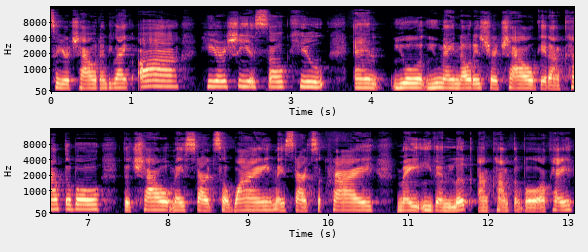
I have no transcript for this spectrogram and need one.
to your child and be like, ah, he or she is so cute. And you'll, you may notice your child get uncomfortable. The child may start to whine, may start to cry, may even look uncomfortable, okay?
